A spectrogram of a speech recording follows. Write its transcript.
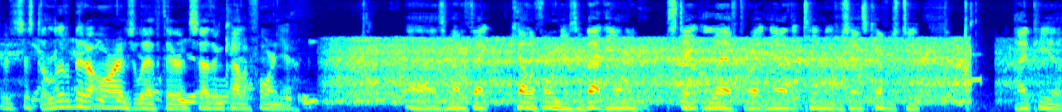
there's just a little bit of orange left there in Southern California. Uh, as a matter of fact, California is about the only state left right now that 10 meters has coverage to. IPO.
